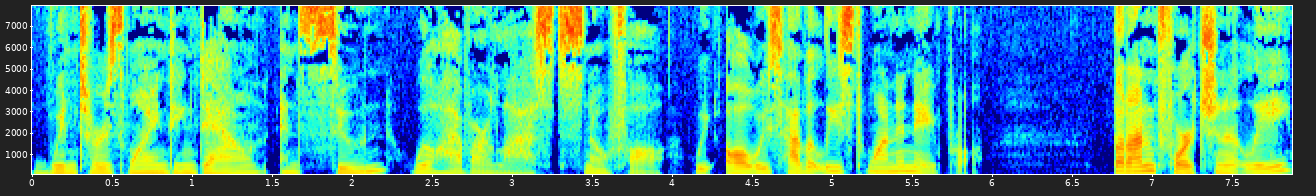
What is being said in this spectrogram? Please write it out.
winter is winding down, and soon we'll have our last snowfall. We always have at least one in April. But unfortunately,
